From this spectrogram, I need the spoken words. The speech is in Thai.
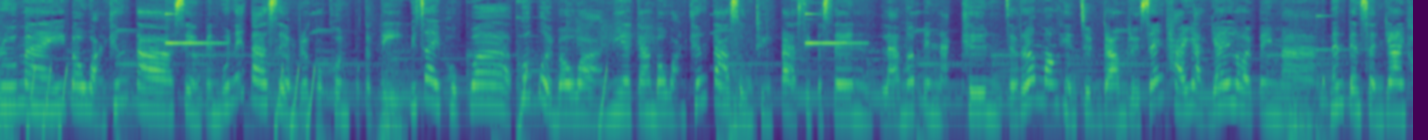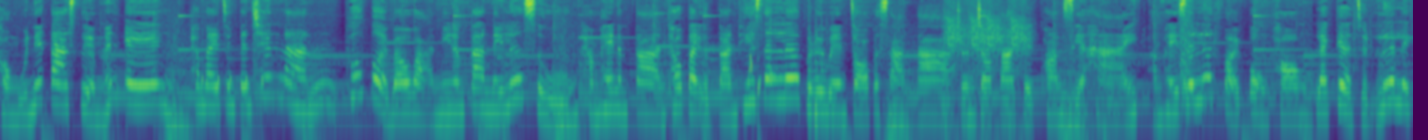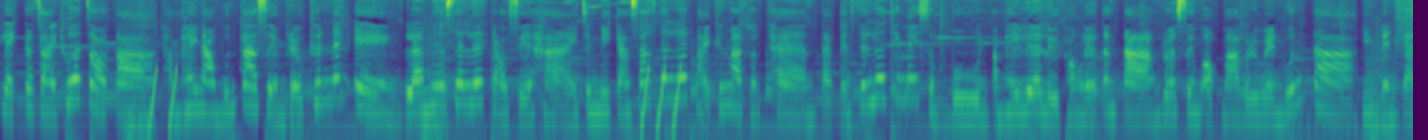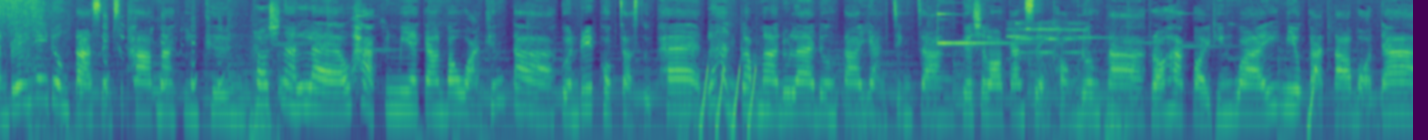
รู้ไหม เบาหวานขึ้นตา เสี่ยงเป็นวุ้นในตาเสื่อมเร็วกว่าคนปกติ วิจัยพบว่าผู้ป่วยเบาหวานมีอาการเบาหวานขึ้นตาสูงถึง 80%และเมื่อเป็นหนักขึ้น จะเริ่มมองเห็นจุดดำหรือเส้นคล้ายอยากย่อยลอยไปมา นั่นเป็นสัญญาณของวุ้นในตาเสื่อมนั่นเองทำไมจึงเป็นเช่นนั้น ผู้ป่วยเบาหวานมีน้ำตาลในเลือดสูงทำให้น้ำตาลเข้าไปอุดตันที่เส้นเลือดบริเวณจอประสาทตา จนจอตาเกิดความเสียหายทำให้เส้นเลือดฝอยโป่งพอง และเกิดจุดเลือดเล็ก ๆ กระจายทั่วจอตาทำให้น้ำวุ้นตาเสื่อมเร็วขึ้นนั่นเอง และเมื่อเส้นเลือดเก่าเสียหาย จึงมีการสร้างเส้นเลือดใหม่ขึ้นมาทดแทน แต่เป็นเส้นเลือดที่ไม่สมบูรณ์ทำให้เลือดหรือของเหลวต่างๆรั่วซึมออกมาบริเวณวุ้นตา ยิ่งเป็นการเร่งให้ดวงตาเสื่อมสภาพมากยิ่งขึ้น เพราะฉะนั้นแล้วหากคุณมีอาการเบาหวานขึ้นตา ควรรีบพบจักษุแพทย์ และหันกลับมาดูแลดวงตาอย่างจริงจัง เพื่อชะลอการเสื่อมของดวงตา เพราะหากปล่อยทิ้งไว้มีโอกาสตาบอดได้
